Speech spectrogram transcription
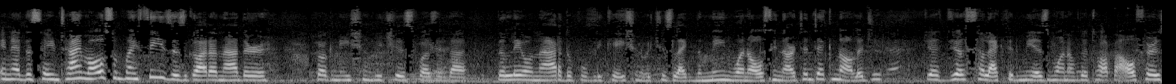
And at the same time, also my thesis got another recognition, which is was the the Leonardo publication, which is like the main one also in art and technology, just just selected me as one of the top authors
